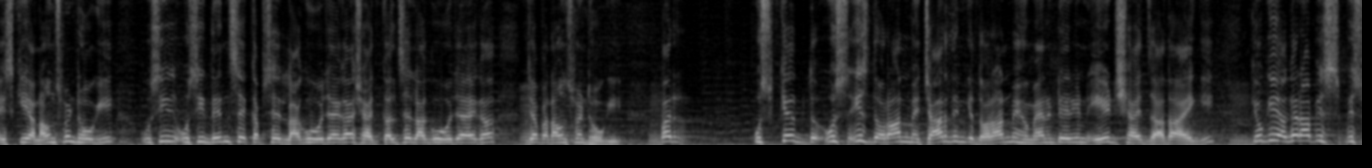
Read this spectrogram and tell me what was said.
इसकी अनाउंसमेंट होगी उसी उसी दिन से कब से लागू हो जाएगा? शायद कल से लागू हो जाएगा जब अनाउंसमेंट होगी। पर उसके उस इस दौरान में चार दिन के दौरान में ह्यूमैनिटेरियन एड शायद ज़्यादा आएगी। क्योंकि अगर आप इस इस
